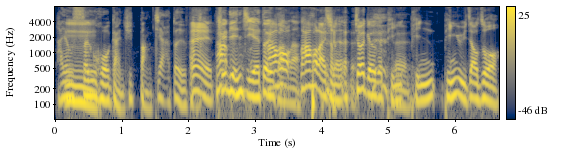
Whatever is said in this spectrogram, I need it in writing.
他用生活感去绑架对方，哎，去连接对方了。他后来可能 就会给我一个评评评语，叫做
